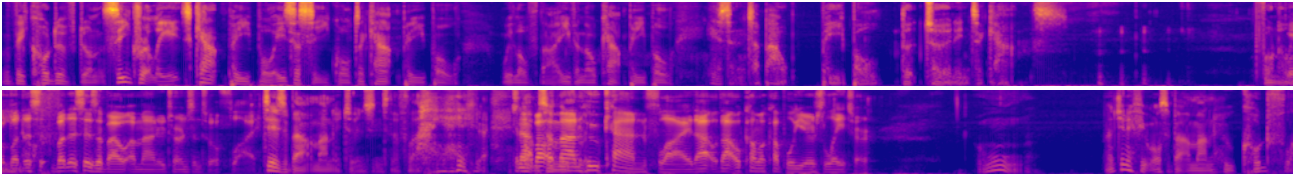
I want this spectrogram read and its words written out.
They could have done. Secretly, it's Cat People. It's a sequel to Cat People. We love that, even though Cat People isn't about people that turn into cats. Funnily But, but this enough. but this is about a man who turns into a fly. It is about a man who turns into the fly. It's not about a man who can fly. That that'll come a couple years later. Ooh. Imagine if it was about a man who could fly.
